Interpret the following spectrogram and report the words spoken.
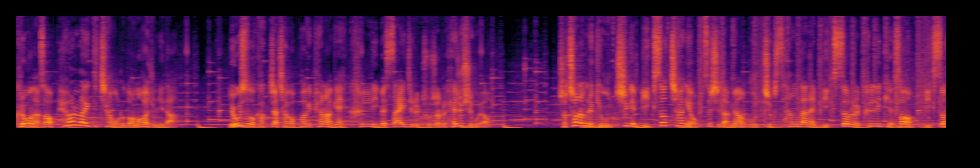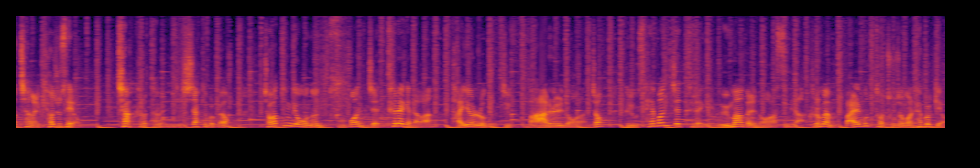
그러고 나서 Fairlight 창으로 넘어가 줍니다. 여기서도 각자 작업하기 편하게 클립의 사이즈를 조절을 해주시고요. 저처럼 이렇게 우측에 믹서 창이 없으시다면 우측 상단에 믹서를 클릭해서 믹서 창을 켜주세요. 자 그렇다면 이제 시작해볼까요? 저 같은 경우는 두 번째 트랙에다가 dialogue 즉 말을 넣어놨죠? 그리고 세 번째 트랙에 음악을 넣어놨습니다. 그러면 말부터 조정을 해볼게요.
